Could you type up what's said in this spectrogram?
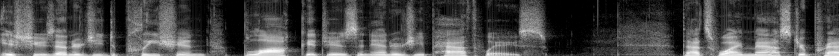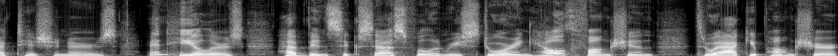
issues, energy depletion, blockages in energy pathways. That's why master practitioners and healers have been successful in restoring health function through acupuncture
